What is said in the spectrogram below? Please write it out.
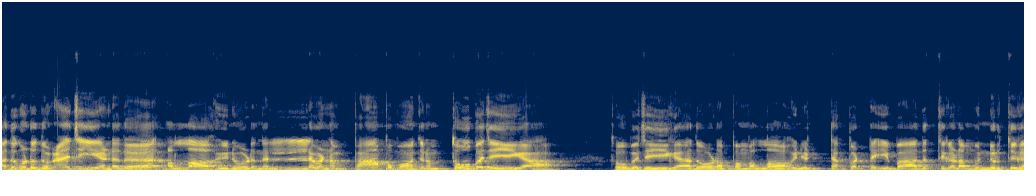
അതുകൊണ്ട് ദുആ ചെയ്യേണ്ടത് അള്ളാഹുവിനോട് നല്ലവണ്ണം പാപമോചനം തൗബ ചെയ്യുക. തൗബ ചെയ്യുക അതോടൊപ്പം അള്ളാഹുവിന് ഇഷ്ടപ്പെട്ട ഇബാദത്തുകളെ മുൻനിർത്തുക.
